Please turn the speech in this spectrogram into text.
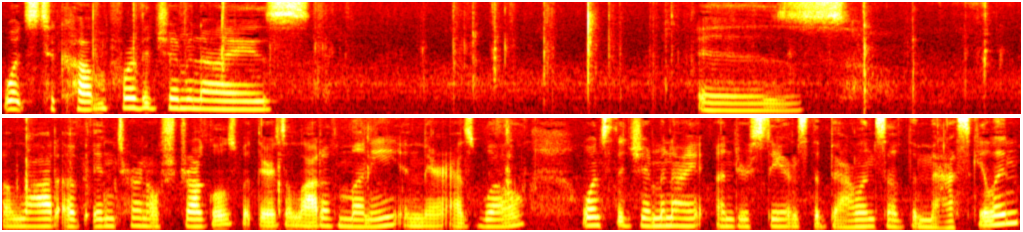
what's to come for the Geminis is a lot of internal struggles, but there's a lot of money in there as well. Once the Gemini understands the balance of the masculine,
